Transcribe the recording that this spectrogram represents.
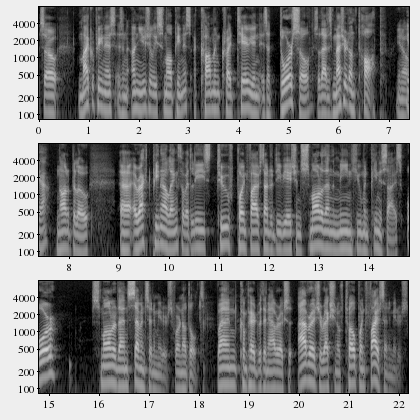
So micropenis is an unusually small penis. A common criterion is a dorsal, so that is measured on top, you know, Yeah. not below. Uh, erect penile length of at least 2.5 standard deviations smaller than the mean human penis size, or smaller than 7 centimeters for an adult, when compared with an average, average erection of 12.5 centimeters.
